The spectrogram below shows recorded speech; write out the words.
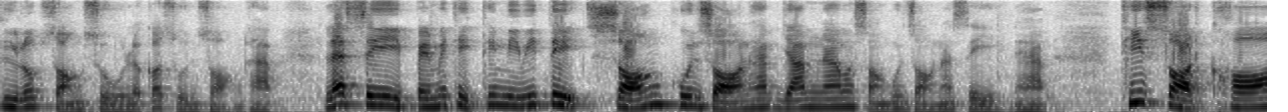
คือลบ20 แล้วก็ 02 ครับ และ C เป็นเมทริกที่มีมิติ2คูณ2นะครับ ย้ำนะว่า2คูณ2นะ C นะครับ ที่สอดคล้อง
